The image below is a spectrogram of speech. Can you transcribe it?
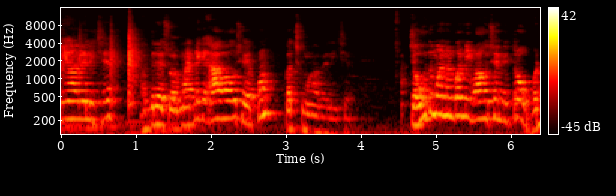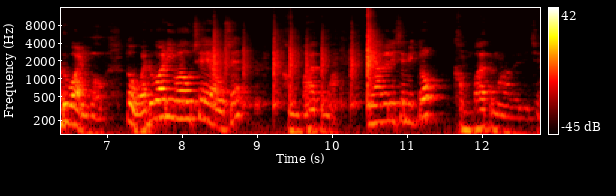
ક્યાં આવેલી છે? ભદ્રેશ્વરમાં. એટલે કે આ વાવ છે એ પણ કચ્છમાં આવેલી છે. ચૌદમા નંબરની વાવ છે મિત્રો, વડવાળી વાવ. તો વડવાળી વાવ છે, એ આવશે ખંભાતમાં. આવેલી છે મિત્રો? ખંભાતમાં આવેલી છે.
